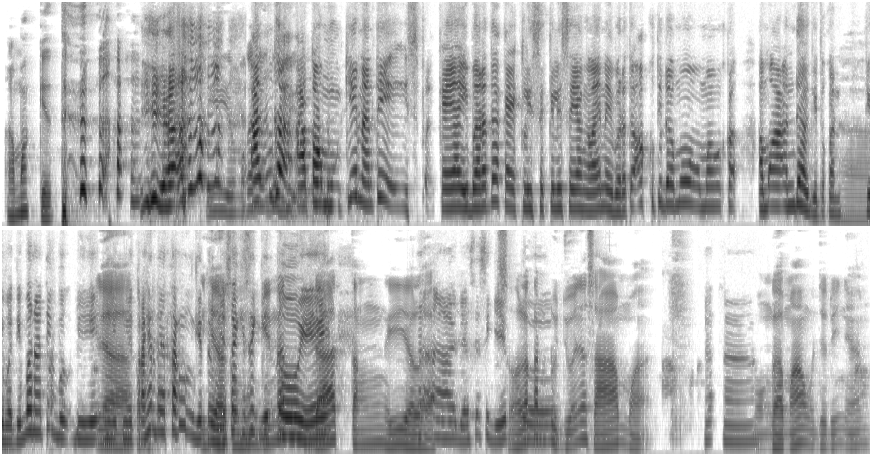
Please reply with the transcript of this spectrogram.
amakit Iya. iya Ah, makanya gua enggak bi- atau mungkin nanti kayak ibaratnya kayak klise-klise yang lain ibaratnya aku tidak mau ke- sama Anda gitu kan. Nah. Tiba-tiba nanti di Ya, menit terakhir datang gitu. iya, Biasa kisah gitu ya. datang iyalah Nah, biasa sih gitu. soalnya kan tujuannya sama Heeh, mau nggak mau jadinya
